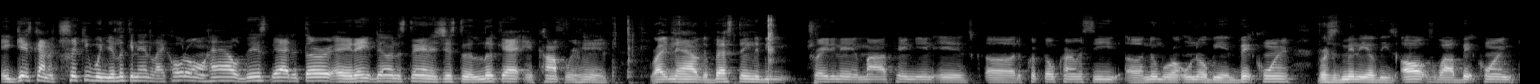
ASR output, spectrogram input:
it gets kind of tricky when you're looking at it like, hold on, how this, that, the third. Hey, it ain't to understand. It's just to look at and comprehend. Right now, the best thing to be trading in, in my opinion, is uh, the cryptocurrency uh, numero uno being Bitcoin versus many of these alts. While Bitcoin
